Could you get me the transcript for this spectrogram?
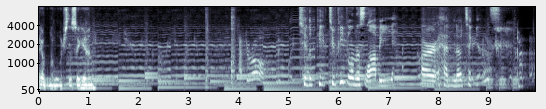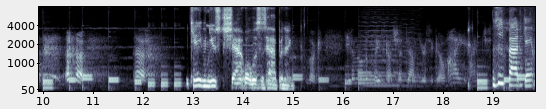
I don't want to watch this again. After all. To the pe- two people in this lobby are had no tickets. You can't even use chat while this is happening. Look, even though the place got shut down years ago, I, I'm just. This is a bad game.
